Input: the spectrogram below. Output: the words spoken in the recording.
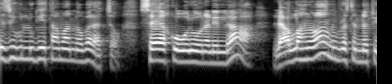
يزيه اللقيتا ما نو بلاتو سيقولون لله لا الله نوان نبرة النتو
